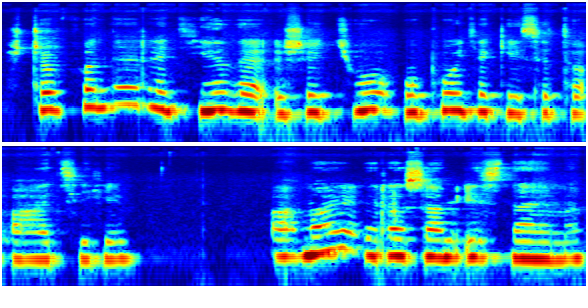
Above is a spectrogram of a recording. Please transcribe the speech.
щоб вони раділи життю у будь-якій ситуації, а ми разом із ними.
